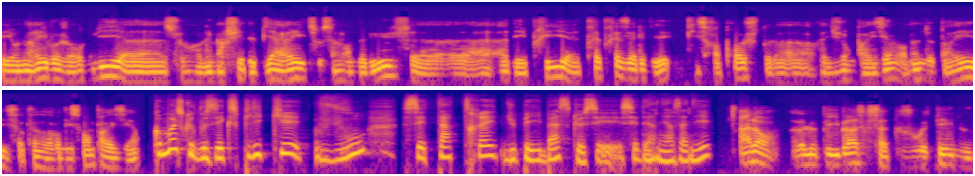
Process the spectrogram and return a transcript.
Et on arrive aujourd'hui euh, sur les marchés de Biarritz ou Saint-Jean-de-Luz à, des prix très très élevés qui se rapprochent de la région parisienne, voire même de Paris et certains arrondissements parisiens. Comment est-ce que vous expliquez, vous, cet attrait du Pays basque ces, ces dernières années? Alors, euh, le Pays Basque, ça a toujours été une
